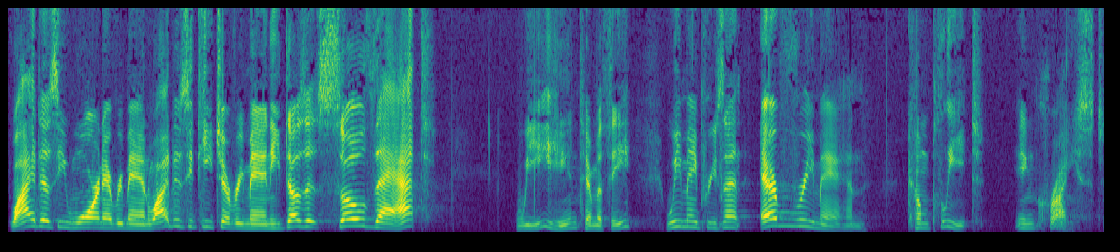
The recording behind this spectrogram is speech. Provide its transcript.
Why does he warn every man? Why does he teach every man? He does it so that we, he and Timothy, we may present every man complete in Christ.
